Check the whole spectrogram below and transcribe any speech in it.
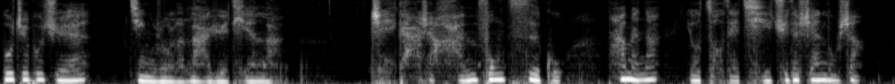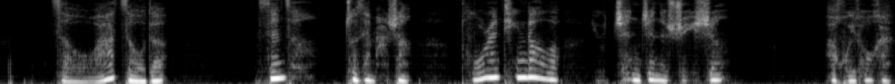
不知不觉进入了腊月天啦。这嘎是寒风刺骨，他们呢又走在崎岖的山路上，走啊走的。三藏坐在马上，突然听到了有阵阵的水声，他回头喊：“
